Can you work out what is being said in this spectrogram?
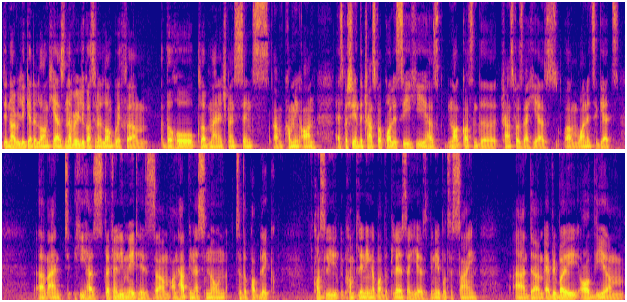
Did not really get along. He has never really gotten along with um, the whole club management since um, coming on, especially in the transfer policy. He has not gotten the transfers that he has um, wanted to get. Um, and he has definitely made his um, unhappiness known to the public, constantly complaining about the players that he has been able to sign. And um, everybody, all the um,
